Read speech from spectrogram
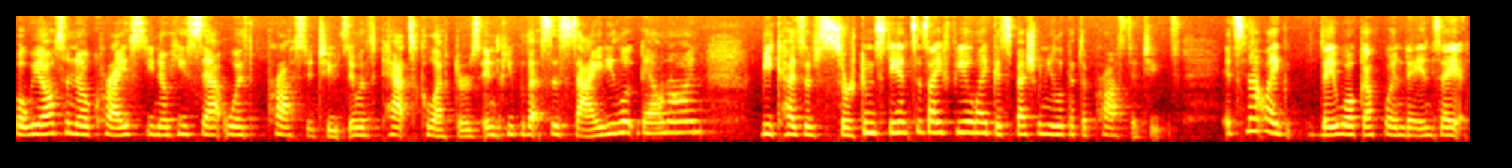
But we also know Christ, you know, he sat with prostitutes and with tax collectors and people that society looked down on because of circumstances, I feel like, especially when you look at the prostitutes. It's not like they woke up one day and say,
